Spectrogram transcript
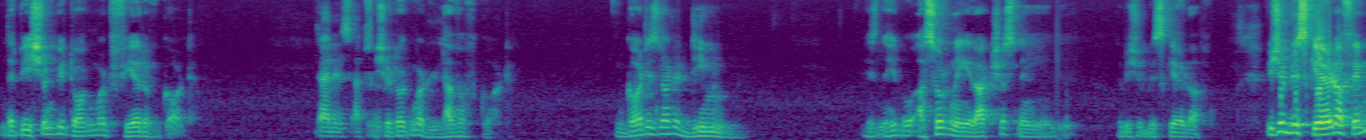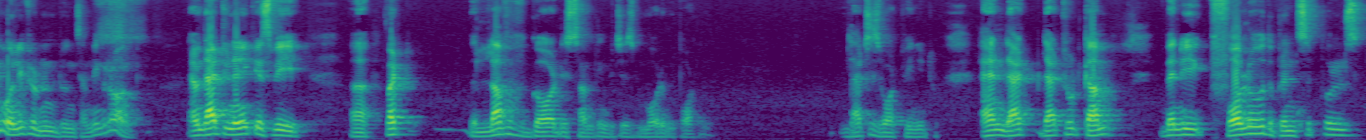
that we shouldn't be talking about fear of God. That is We absolutely. should talk about love of God. God is not a demon. वो असुर नहीं राक्षस नहीं है we should be of. Of we should be scared of him only you doing something wrong and that in any case we but the love of God is something which is more important that is what we need to and that that would come when we follow the principles,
